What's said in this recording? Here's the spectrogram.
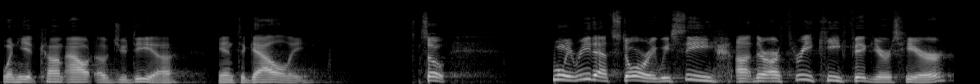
when he had come out of Judea into Galilee. So, when we read that story, we see uh, there are three key figures here.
